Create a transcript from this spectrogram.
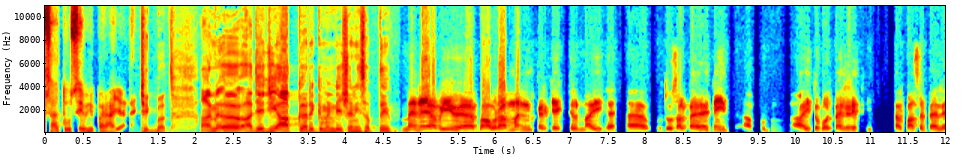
साथ उसे भी पढ़ा जाना है। ठीक बात। अजय जी आपका रिकमेंडेशन इस हफ़्ते? मैंने अभी बावरा मन करके एक फ़िल्म आई है दो साल पहले नहीं आप आई तो बहुत पहले थी चार पाँच साल पहले।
